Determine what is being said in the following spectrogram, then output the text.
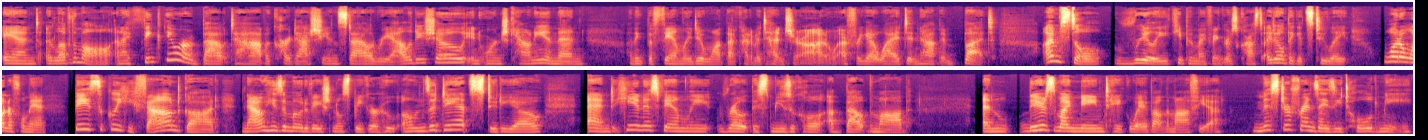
And I love them all. And I think they were about to have a Kardashian style reality show in Orange County. And then I think the family didn't want that kind of attention. I, don't, I forget why it didn't happen. But I'm still really keeping my fingers crossed. I don't think it's too late. What a wonderful man. Basically, he found God. Now he's a motivational speaker who owns a dance studio. And he and his family wrote this musical about the mob. And here's my main takeaway about the mafia. Mr. Franzese told me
